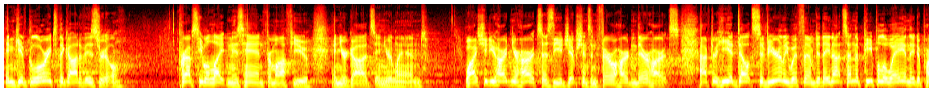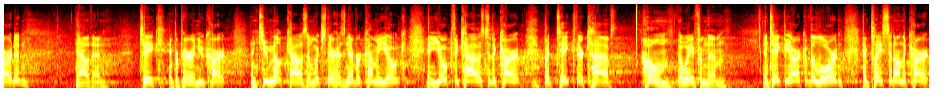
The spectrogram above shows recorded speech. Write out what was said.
and give glory to the God of Israel. Perhaps he will lighten his hand from off you and your gods in your land. Why should you harden your hearts as the Egyptians and Pharaoh hardened their hearts? After he had dealt severely with them, did they not send the people away and they departed? Now then, take and prepare a new cart and two milk cows on which there has never come a yoke, and yoke the cows to the cart, but take their calves home away from them and take the ark of the Lord and place it on the cart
